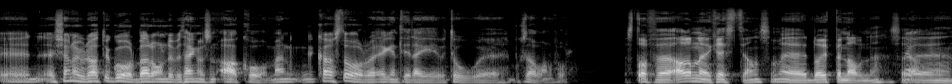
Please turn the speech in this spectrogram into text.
eh, Jeg skjønner jo da at du går bare under betegnelsen AK, men hva står egentlig de to eh, bokstavene for? Det står for Arne Kristian, som er døypenavnet. Så Ja. eh,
